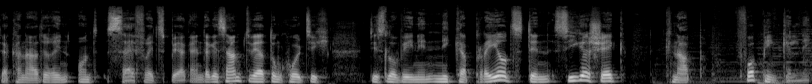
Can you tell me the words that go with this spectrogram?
der Kanadierin und Seifritzberger. In der Gesamtwertung holt sich die Slowenin Nika Preoc den Siegerscheck knapp vor Pinkelnick.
